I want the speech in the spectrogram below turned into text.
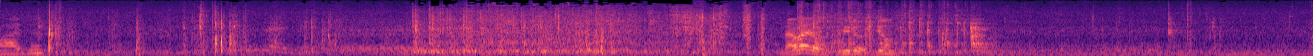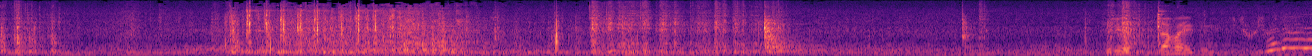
Молодец. Давай его вперед, идем. Вперед, давай. Давай, давай,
